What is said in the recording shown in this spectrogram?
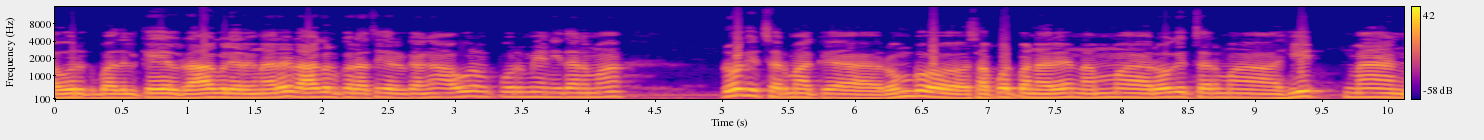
அவருக்கு பதில் கேஎல் ராகுல் இறங்கினார். ராகுலுக்கு ரசிகர் இருக்காங்க. அவரும் பொறுமையாக நிதானமாக ரோஹித் சர்மாவுக்கு ரொம்ப சப்போர்ட் பண்ணார். நம்ம ரோஹித் சர்மா ஹிட் மேன்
